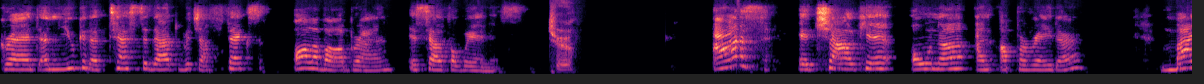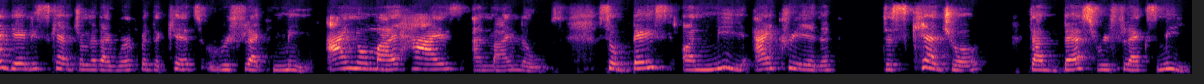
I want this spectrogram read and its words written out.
Grant, and you can attest to that, which affects all of our brand, is self awareness. True. As a childcare owner and operator, my daily schedule that I work with the kids reflect me. I know my highs and my lows. So based on me, I created the schedule that best reflects me.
